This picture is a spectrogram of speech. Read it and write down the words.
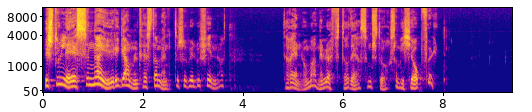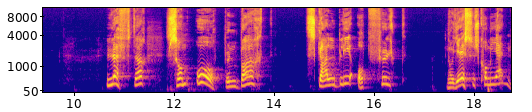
hvis du leser nøye Det gamle testamentet, så vil du finne at det er ennå mange løfter der som står som ikke er oppfylt. Løfter som åpenbart skal bli oppfylt når Jesus kom igjen.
